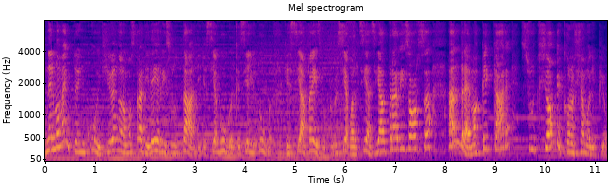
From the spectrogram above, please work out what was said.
nel momento in cui ci vengono mostrati dei risultati, che sia Google, che sia YouTube, che sia Facebook, che sia qualsiasi altra risorsa, andremo a cliccare su ciò che conosciamo di più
